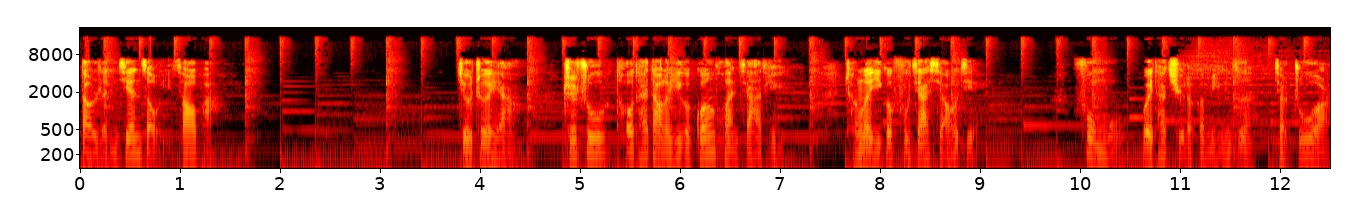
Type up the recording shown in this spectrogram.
到人间走一遭吧。”就这样。蜘蛛投胎到了一个官宦家庭，成了一个富家小姐。父母为她取了个名字叫珠儿。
